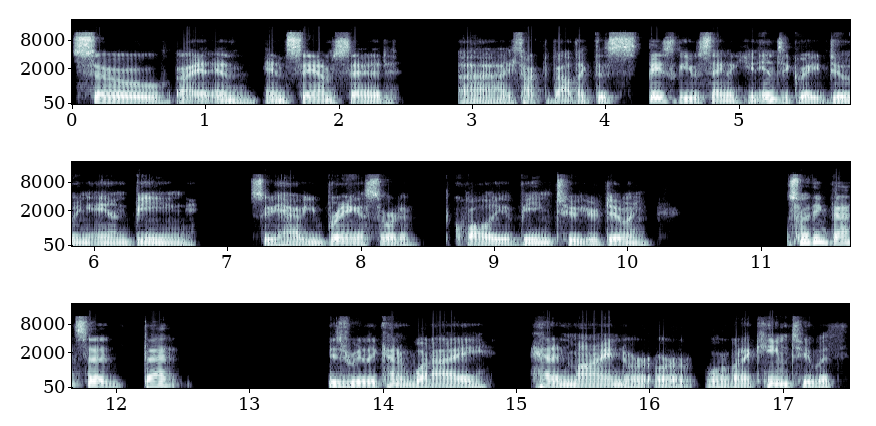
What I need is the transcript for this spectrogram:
So, uh, and and Sam said uh, he talked about like this. Basically, he was saying like you can integrate doing and being. So you have you bring a sort of quality of being to your doing. So I think that's a that is really kind of what I had in mind or or or what I came to with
